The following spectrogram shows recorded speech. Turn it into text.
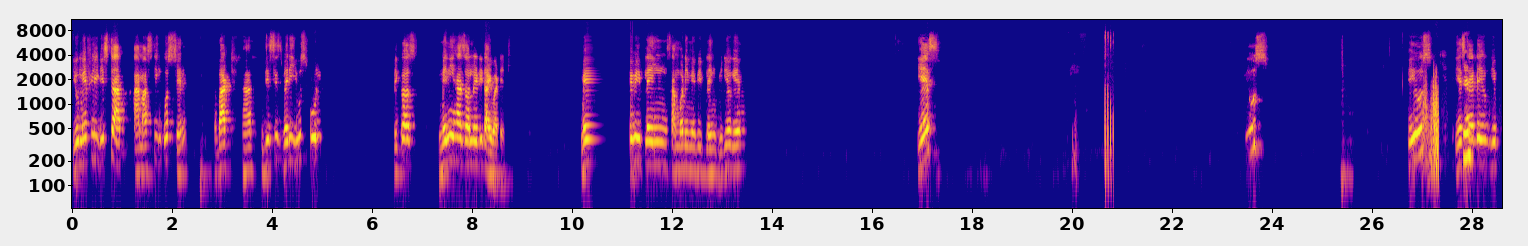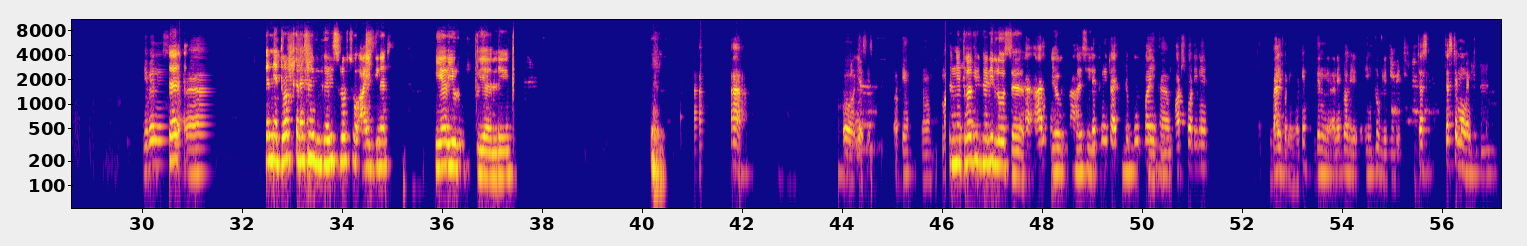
you may feel disturbed. I'm asking question, but uh, this is very useful because many has already diverted. Maybe playing somebody may be playing video game. Yes. Use Piyush, yesterday you give given Sir. uh, The network connection is very slow, so I didn't hear you clearly. ah. Oh yes, yes. Okay. Uh, The network is very low, sir. I- I'm, Your uh, voice is let me try to put my uh, hotspot in a balcony. Okay. Then uh, network will improve little bit. Just just a moment. Mm-hmm.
